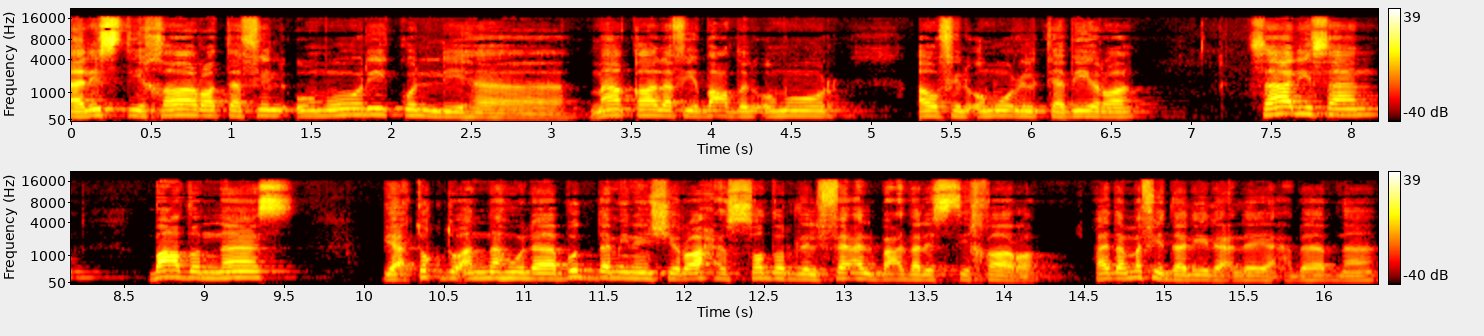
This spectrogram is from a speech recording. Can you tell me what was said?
الإستخارة في الأمور كلها. ما قال في بعض الأمور أو في الأمور الكبيرة. ثالثا بعض الناس بيعتقدوا أنه لا بد من انشراح الصدر للفعل بعد الاستخارة. هذا ما في دليل عليه يا حبابنا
